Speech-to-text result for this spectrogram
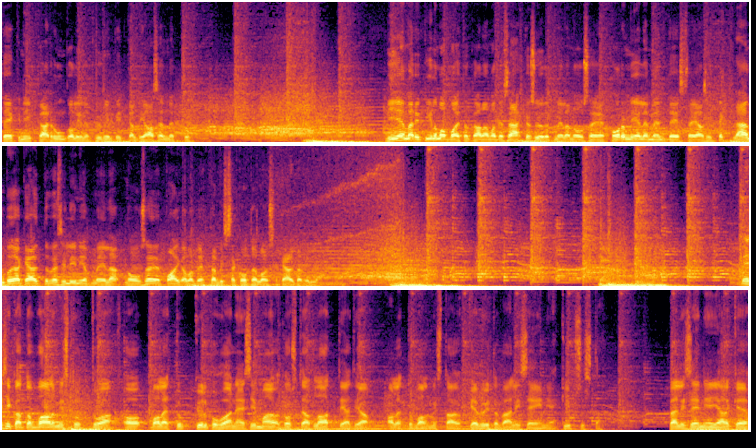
tekniikkaa ja runkolinjat hyvin pitkälti asennettu. Viemärit, ilmanvaihtokanavat ja sähkösyötöt meillä nousee hormielementeissä ja sitten lämpö- ja käyttövesilinjat meillä nousee paikalla tehtävissä koteloissa käytävillä. Vesikaton valmistuttua on valettu kylpyhuoneisiin maakosteat lattiat ja alettu valmistaa kevyitä väliseiniä kipsistä. Väliseinien jälkeen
